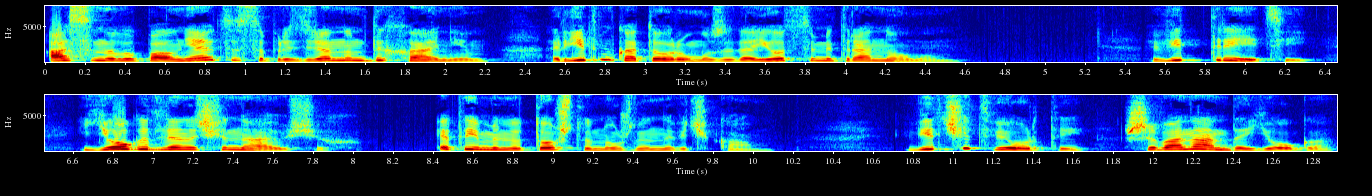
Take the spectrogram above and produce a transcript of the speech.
Асаны выполняются с определенным дыханием, ритм которому задается метрономом. Вид третий. Йога для начинающих. Это именно то, что нужно новичкам. Вид четвертый. Шивананда-йога.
